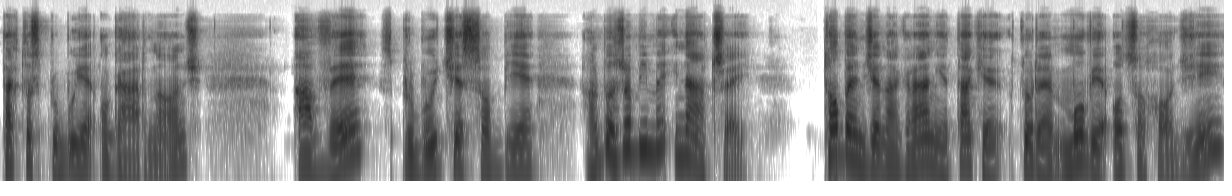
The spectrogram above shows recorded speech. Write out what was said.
Tak to spróbuję ogarnąć, a wy spróbujcie sobie, albo zrobimy inaczej. To będzie nagranie takie, które mówię o co chodzi,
